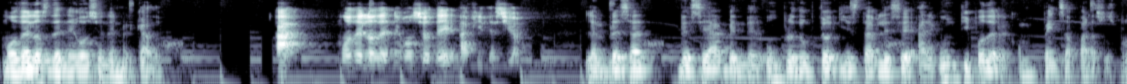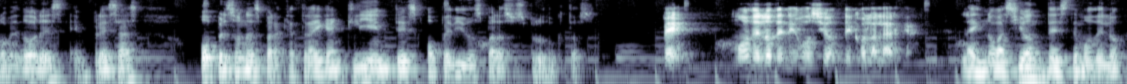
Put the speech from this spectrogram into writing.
Modelos de negocio en el mercado. Negocio de afiliación. La empresa desea vender un producto y establece algún tipo de recompensa para sus proveedores, empresas o personas para que atraigan clientes o pedidos para sus productos. B. Modelo de negocio de cola larga. La innovación de este modelo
